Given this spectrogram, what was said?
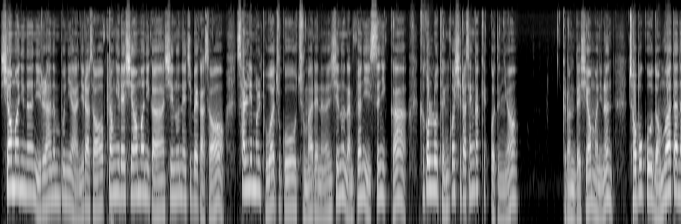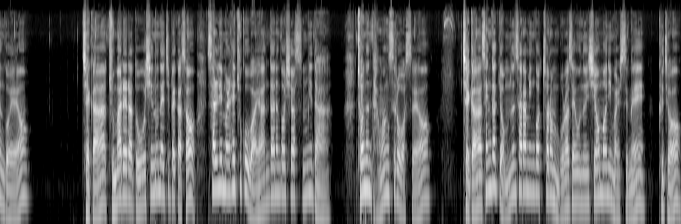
시어머니는 일을 하는 분이 아니라서 평일에 시어머니가 신우네 집에 가서 살림을 도와주고 주말에는 신우 남편이 있으니까 그걸로 된 것이라 생각했거든요. 그런데 시어머니는 저보고 너무하다는 거예요. 제가 주말에라도 신우네 집에 가서 살림을 해주고 와야 한다는 것이었습니다. 저는 당황스러웠어요. 제가 생각이 없는 사람인 것처럼 몰아세우는 시어머니 말씀에 그저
